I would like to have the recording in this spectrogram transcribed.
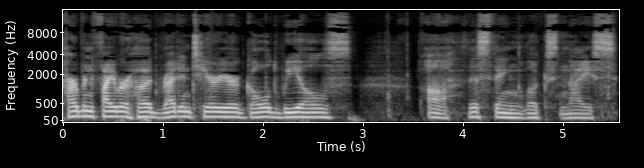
carbon fiber hood, red interior, gold wheels. Oh, this thing looks nice.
